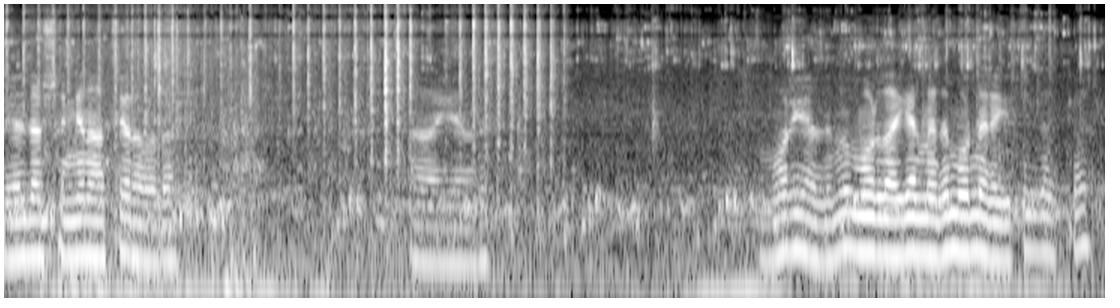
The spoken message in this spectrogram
Bir elde şengen atıyor havada. Mor geldi mi? Mor daha gelmedi. Mor nereye gitti? Bir dakika.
